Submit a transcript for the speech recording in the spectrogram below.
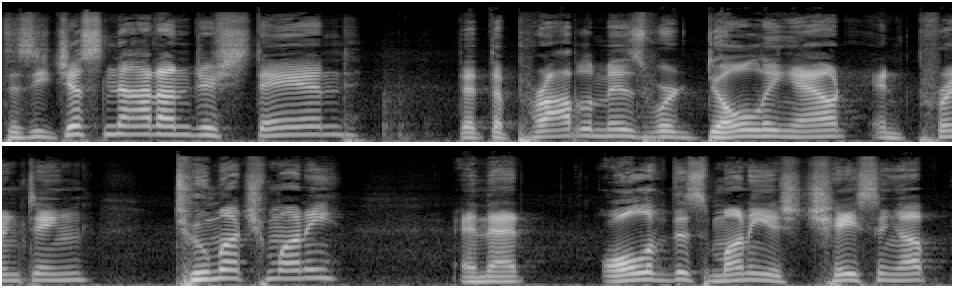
Does he just not understand that the problem is we're doling out and printing too much money and that all of this money is chasing up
